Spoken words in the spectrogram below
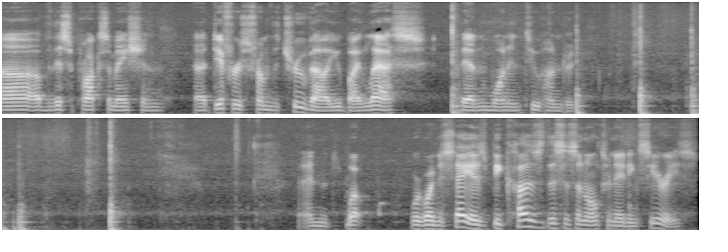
uh, of this approximation uh, differs from the true value by less than 1 in 200. And what we're going to say is because this is an alternating series,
